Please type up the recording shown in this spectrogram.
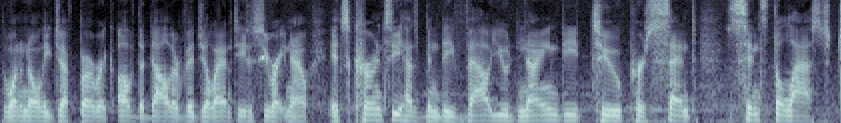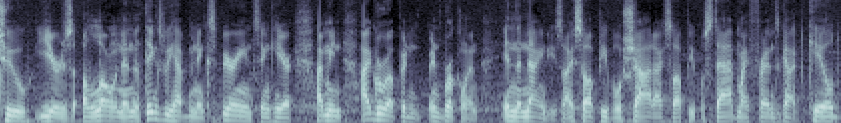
the one and only Jeff Berwick of the Dollar Vigilante. You see right now, its currency has been devalued 92% since the last two years alone. And the things we have been experiencing here, I mean, I grew up in, in Brooklyn in the 90s. I saw people shot, I saw people stabbed, my friends got killed.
